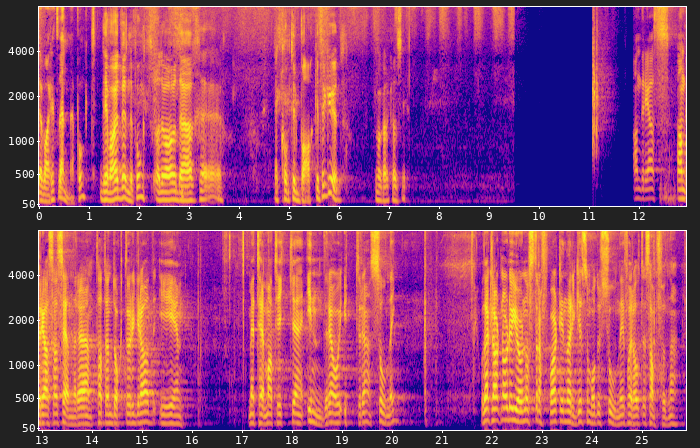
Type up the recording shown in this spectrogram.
Det var et vendepunkt? Det var et vendepunkt, og det var der eh, jeg kom tilbake til Gud, som man kan si. Andreas, Andreas, har senere tatt en doktorgrad i, med tematikk eh, indre og ytre soning. Og det er klart, Når du gjør noe straffbart i Norge, så må du sone i forhold til samfunnet.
